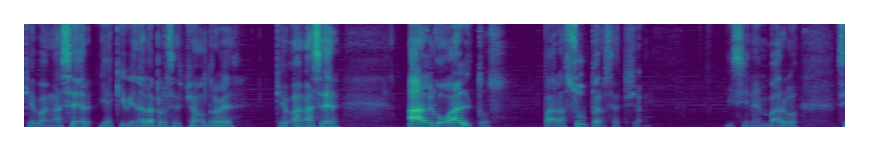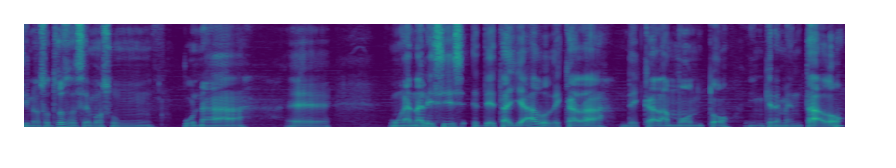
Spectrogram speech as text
que van a ser, y aquí viene la percepción otra vez, que van a ser algo altos para su percepción. Y sin embargo, si nosotros hacemos un, eh, un análisis detallado de cada, de cada monto incrementado,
